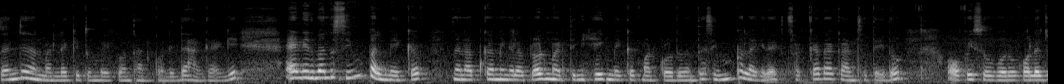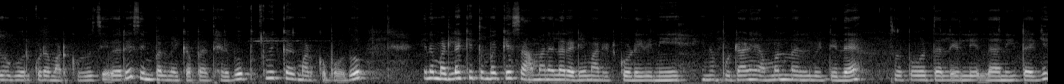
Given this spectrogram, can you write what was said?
ಸಂಜೆ ನಾನು ಮಾಡಲಿಕ್ಕೆ ತುಂಬಬೇಕು ಅಂತ ಅಂದ್ಕೊಂಡಿದ್ದೆ ಹಾಗಾಗಿ. ಆ್ಯಂಡ್ ಇದು ಬಂದು ಸಿಂಪಲ್ ಮೇಕಪ್ ನಾನು ಅಪ್ಕಮಿಂಗಲ್ಲಿ ಅಪ್ಲೋಡ್ ಮಾಡ್ತೀನಿ, ಹೇಗೆ ಮೇಕಪ್ ಮಾಡ್ಕೊಳ್ಳೋದು ಅಂತ ಸಿಂಪಲ್ ಆಗಿದೆ ಸಕ್ಕತ್ತಾಗಿ ಕಾಣಿಸುತ್ತೆ ಇದು. ಆಫೀಸ್ ಹೋಗೋರು ಕಾಲೇಜ್ ಹೋಗೋರು ಕೂಡ ಮಾಡ್ಕೋಬೋದು ವೆರಿ ಸಿಂಪಲ್ ಮೇಕಪ್ ಅಂತ ಹೇಳ್ಬೋದು ಕ್ವಿಕ್ಕಾಗಿ ಮಾಡ್ಕೋಬೋದು. ಇನ್ನು ಮಡ್ಲಕ್ಕಿ ತುಂಬಕ್ಕೆ ಸಾಮಾನೆಲ್ಲ ರೆಡಿ ಮಾಡಿ ಇಟ್ಕೊಂಡಿದ್ದೀನಿ ಇನ್ನು ಪುಟಾಣಿ ಅಮ್ಮನ ಮೇಲೆ ಬಿಟ್ಟಿದ್ದೆ ಸ್ವಲ್ಪ ಹೊತ್ತಲ್ಲಿ ಇರಲಿ ಎಲ್ಲ ನೀಟಾಗಿ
